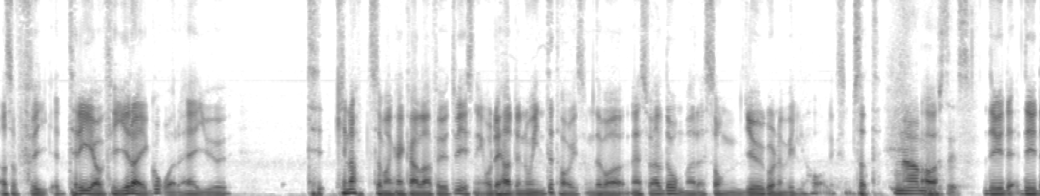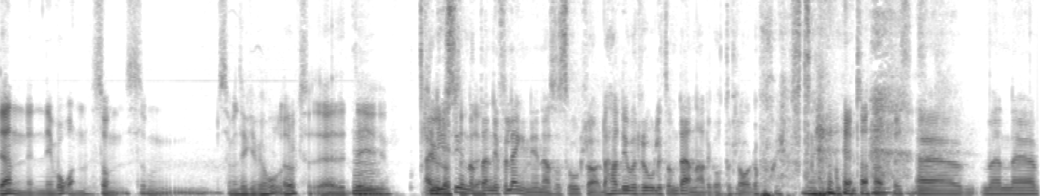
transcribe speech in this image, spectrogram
alltså tre av fyra igår är ju knappt som man kan kalla för utvisning och det hade nog inte tagits om det var en SHL-domare som Djurgården ville ha. Liksom. Så att, Nej, Ja. precis. det är ju det, är den nivån som, som, som jag tycker vi håller också. Det, det är ju Mm. Kul det är synd att den i förlängningen är så solklar. Det hade ju varit roligt om den hade gått att klaga på i efterhand. ja. Eh, men eh,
